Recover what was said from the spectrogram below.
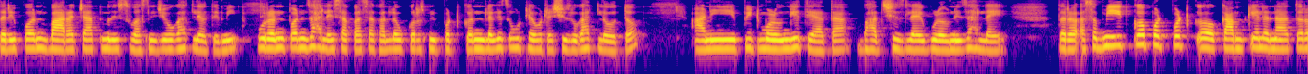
तरी पण बाराच्या आतमध्ये सुवासनी जेव घातले होते मी. पुरण पण झाले सकाळ सकाळ. लवकरच मी पटकन लगेच उठल्या उठल्या शिजू घातलं होतं. आणि पीठ मळून घेते आता. भात शिजलाय गुळवणी झालंय. तर असं मी इतकं पटपट काम केलं ना तर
